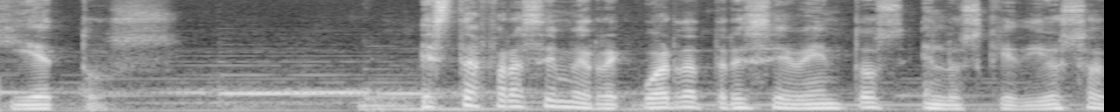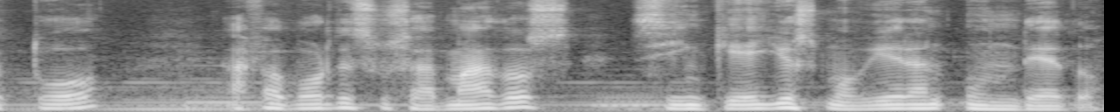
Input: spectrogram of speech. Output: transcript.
quietos. Esta frase me recuerda tres eventos en los que Dios actuó a favor de sus amados sin que ellos movieran un dedo.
